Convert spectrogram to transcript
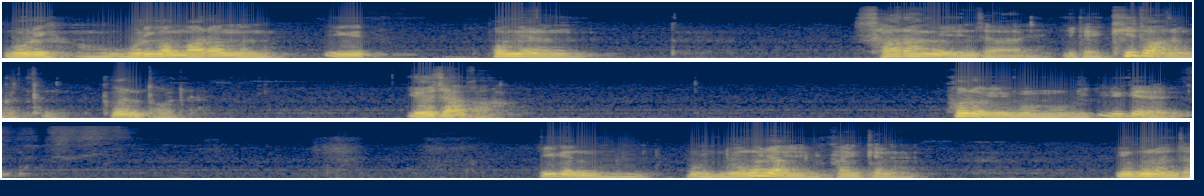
우리 우리가 말하면 이게 보면은 사람이 이제 이래 기도하는 것 같은 그런 돌이에요. 여자가. 그리고 이거 이게 이게 누구냐 그러니까 이거는 이제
